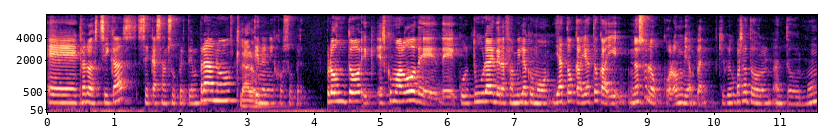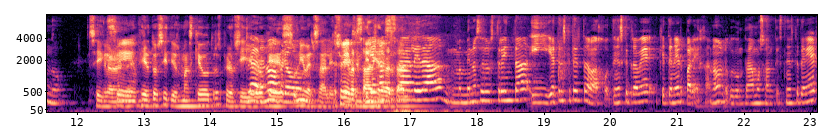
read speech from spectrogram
eh, claro, las chicas se casan súper temprano, Claro. tienen hijos súper pronto, y es como algo de, de cultura y de la familia como ya toca, ya toca. Y no solo Colombia, en plan, yo creo que pasa todo, en todo el mundo. Sí, claro, Sí. en ciertos sitios más que otros, pero sí, Claro, yo creo no, que es universal. Es universal. Llegas universal. a la edad, menos de los 30, y ya tienes que tener trabajo, tienes que, que tener pareja, ¿no? Lo que contábamos antes. Tienes que tener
